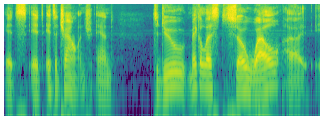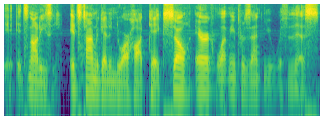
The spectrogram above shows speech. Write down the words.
It's it, it's a challenge and to do make a list so well, uh, it's not easy. It's time to get into our hot takes. So, Erik, let me present you with this.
